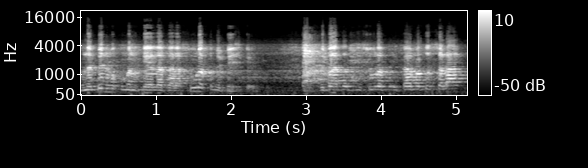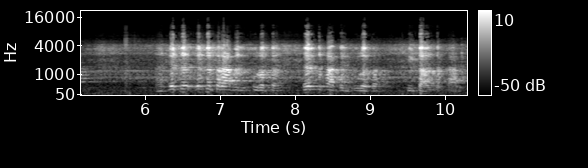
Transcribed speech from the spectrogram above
ان ٻن حڪمن کي الله تالا سورت ۾ پيش ڪيو عبادت جي سورت اڪامت صلاح هڪ تراب جي سورت ارتفاق جي سورت اڪا زڪات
